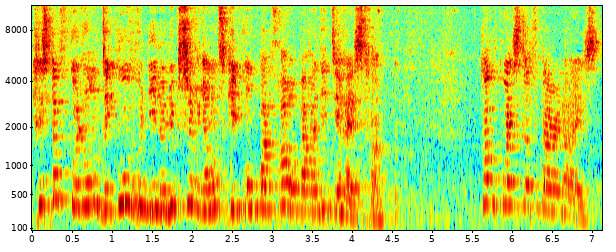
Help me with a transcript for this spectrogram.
Christophe Colomb découvre une île luxuriante qu'il comparera au paradis terrestre. Conquest of Paradise.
